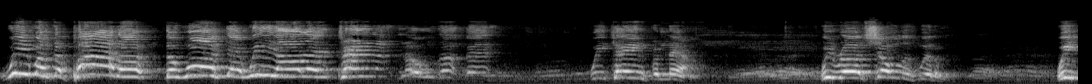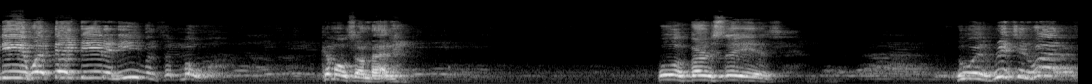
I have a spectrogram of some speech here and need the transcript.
We was a part of the ones that we already turned our nose up at. We came from them. We rubbed shoulders with them. We did what they did and even some more. Come on, somebody. Fourth verse says, Who is rich in what?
